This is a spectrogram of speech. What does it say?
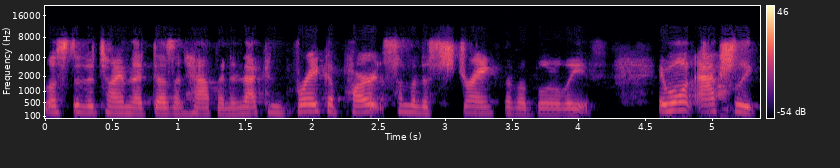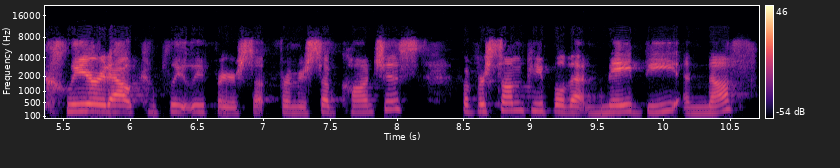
Most of the time that doesn't happen. And that can break apart some of the strength of a belief it won't actually clear it out completely for your from your subconscious but for some people that may be enough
